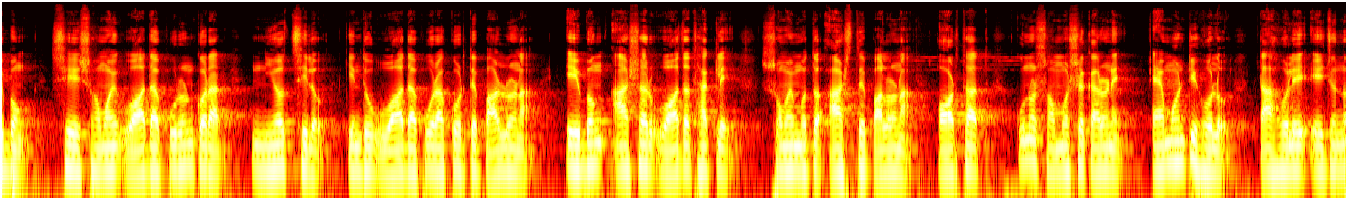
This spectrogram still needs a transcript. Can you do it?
এবং সে সময় ওয়াদা পূরণ করার নিয়ত ছিল কিন্তু ওয়াদা পুরা করতে পারল না এবং আসার ওয়াদা থাকলে সময় মতো আসতে পারল না। অর্থাৎ কোনো সমস্যার কারণে এমনটি হলো, তাহলে এই জন্য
